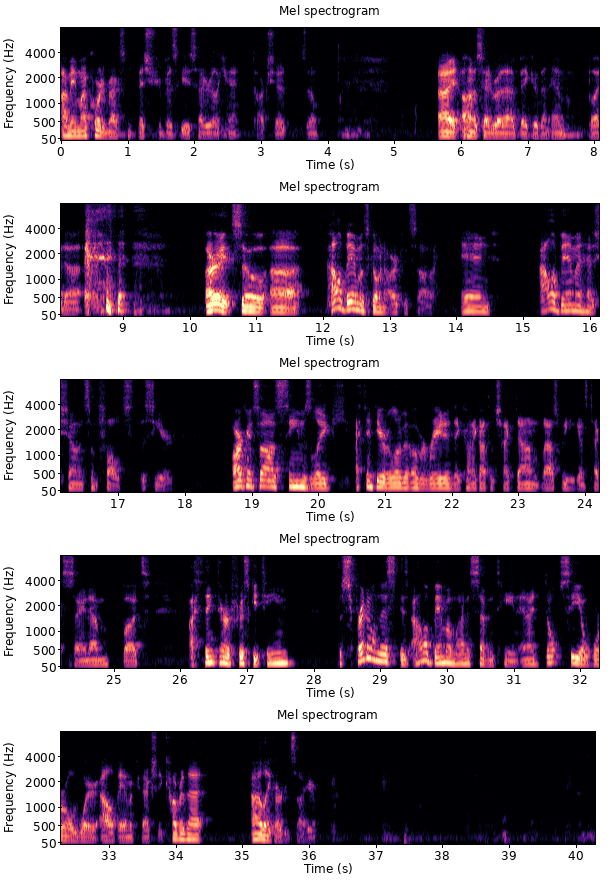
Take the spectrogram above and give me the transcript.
I mean, my quarterback's Mitch Trubisky, so I really can't talk shit. So I honestly, I'd rather have Baker than him. But uh all right, so uh Alabama's going to Arkansas, and Alabama has shown some faults this year. Arkansas seems like I think they were a little bit overrated. They kind of got the check down last week against Texas A&M, but I think they're a frisky team. The spread on this is Alabama minus 17, and I don't see a world where Alabama can actually cover that. I like Arkansas here.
